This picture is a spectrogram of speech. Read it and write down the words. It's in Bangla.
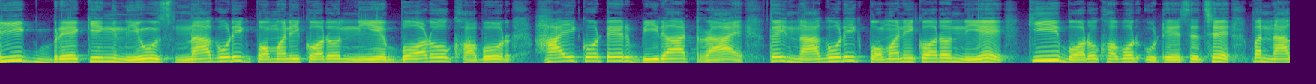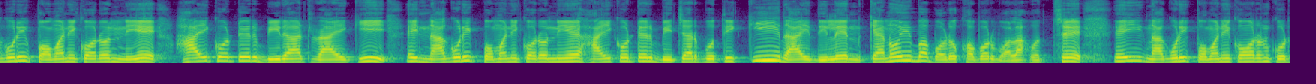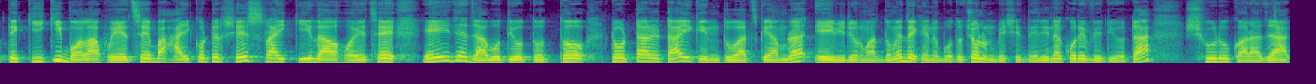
বিগ ব্রেকিং নিউজ, নাগরিক প্রমাণীকরণ নিয়ে বড় খবর, হাইকোর্টের বিরাট রায়। তো এই নাগরিক প্রমাণীকরণ নিয়ে কি বড় খবর উঠে এসেছে? বা নাগরিক প্রমাণীকরণ নিয়ে হাইকোর্টের বিরাট রায় কি? এই নাগরিক প্রমাণীকরণ নিয়ে হাইকোর্টের বিচারপতি কি রায় দিলেন? কেনই বা বড় খবর বলা হচ্ছে? এই নাগরিক প্রমাণীকরণ করতে কি কি বলা হয়েছে? বা হাইকোর্টের শেষ রায় কি দেওয়া হয়েছে? এই যে যাবতীয় তথ্য টোটালটাই কিন্তু আজকে আমরা এই ভিডিওর মাধ্যমে দেখে নেব। তো চলুন বেশি দেরি না করে ভিডিওটা শুরু করা যাক।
